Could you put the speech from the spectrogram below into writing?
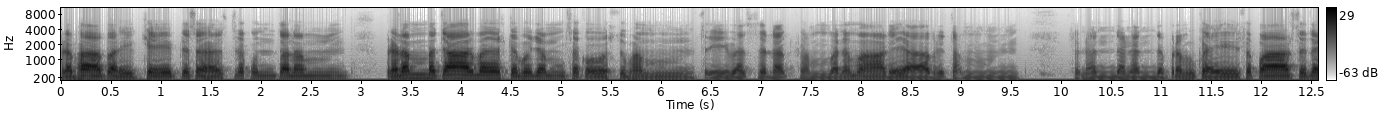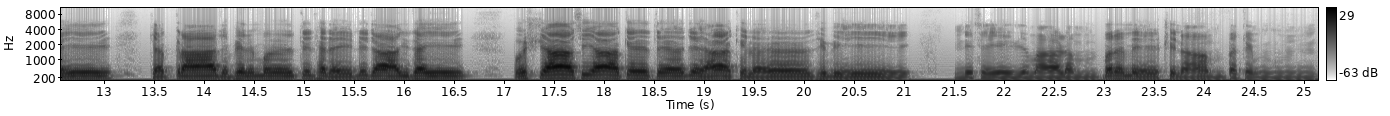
प्रभापरिक्षेप्यसहस्रकुन्तलं प्रलम्बचार्वष्टभुजं सकौस्तुभं श्रीवत्सलक्ष्मं वनमालयावृतम् सुनंदनंद प्रमुख स्वपार्षदये चक्रादिभिर्मूर्तिधरे निजायुधये पुष्यासियाकृत जयाखिलर्धिभिः निसेव्यमाणं परमेक्षिणां पतिं।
